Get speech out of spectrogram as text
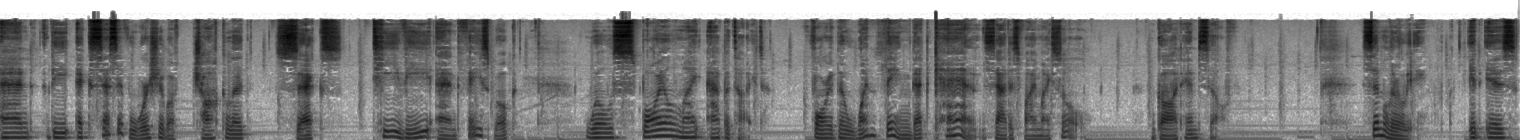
And the excessive worship of chocolate, sex, TV, and Facebook will spoil my appetite for the one thing that can satisfy my soul God Himself. Similarly, it is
